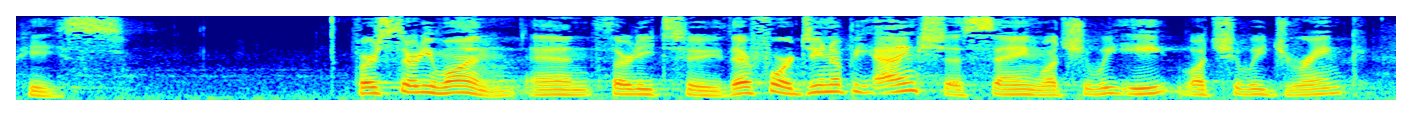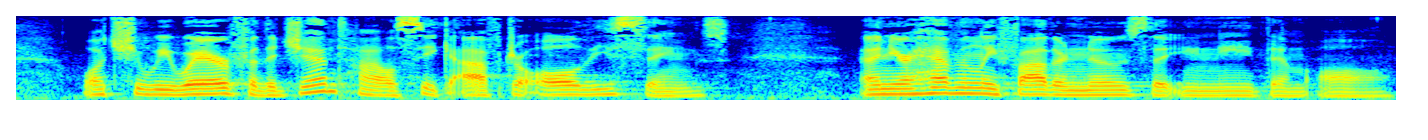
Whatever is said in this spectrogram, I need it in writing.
peace. Verse 31 and 32. Therefore, do not be anxious, saying, What should we eat? What should we drink? What should we wear? For the Gentiles seek after all these things, and your heavenly Father knows that you need them all.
